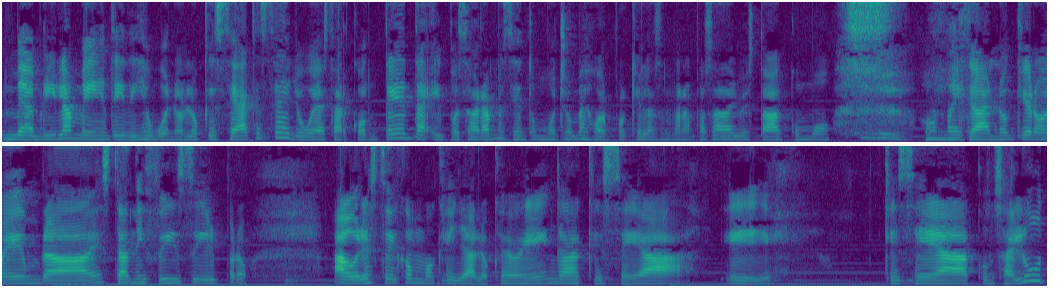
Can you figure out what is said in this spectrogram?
me abrí la mente y dije, bueno, lo que sea que sea, yo voy a estar contenta y pues ahora me siento mucho mejor porque la semana pasada yo estaba como, oh my god, no quiero hembra, es tan difícil, pero ahora estoy como que ya lo que venga, que sea... Eh, que sea con salud.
